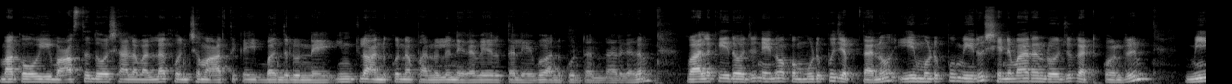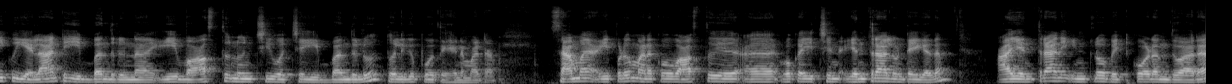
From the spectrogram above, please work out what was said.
మాకు ఈ వాస్తు దోషాల వల్ల కొంచెం ఆర్థిక ఇబ్బందులు ఉన్నాయి ఇంట్లో అనుకున్న పనులు నెరవేరుతలేవు అనుకుంటున్నారు కదా. వాళ్ళకి ఈరోజు నేను ఒక ముడుపు చెప్తాను. ఈ ముడుపు మీరు శనివారం రోజు కట్టుకోండి. మీకు ఎలాంటి ఇబ్బందులున్నా ఈ వాస్తు నుంచి వచ్చే ఇబ్బందులు తొలగిపోతాయి అన్నమాట. సామా ఇప్పుడు మనకు వాస్తు ఒక చిన్న యంత్రాలు ఉంటాయి కదా. ఆ యంత్రాన్ని ఇంట్లో పెట్టుకోవడం ద్వారా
